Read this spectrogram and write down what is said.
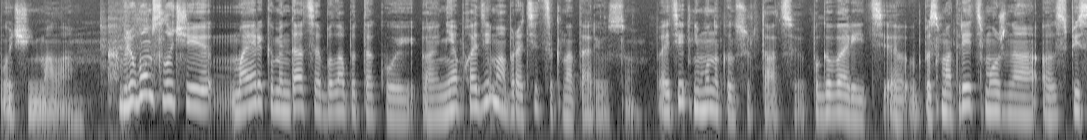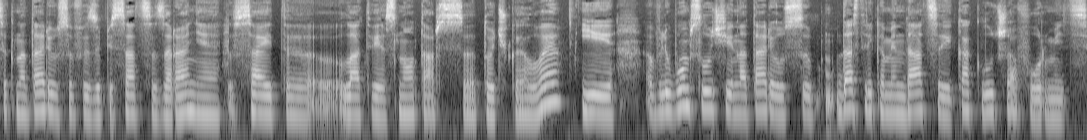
очень мала. В любом случае, моя рекомендация была бы такой. Э, необходимо обратиться к нотариусу, пойти к нему на консультацию, поговорить. Э, посмотреть можно э, список нотариусов и записаться заранее сайт latviasnotars.lv. И в любом случае нотариус даст рекомендации, как лучше оформить,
